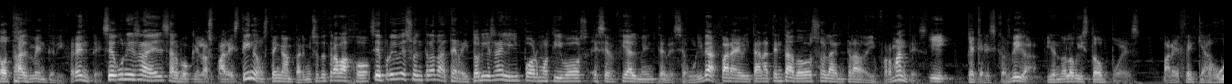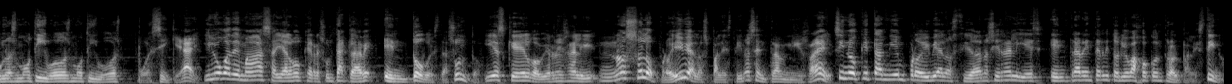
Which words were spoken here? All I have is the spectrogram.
totalmente diferente. Según Israel, salvo que los palestinos tengan permiso de trabajo, se prohíbe su entrada a territorio israelí por motivos esencialmente de seguridad, para evitar atentados o la entrada de informantes. ¿Y qué queréis que os diga? Viéndolo visto, pues parece que algunos motivos, motivos, pues sí que hay. Y luego además hay algo que resulta clave en todo este asunto, y es que el gobierno israelí no solo prohíbe a los palestinos entrar en Israel, sino que también prohíbe a los ciudadanos israelíes entrar en territorio bajo control palestino.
